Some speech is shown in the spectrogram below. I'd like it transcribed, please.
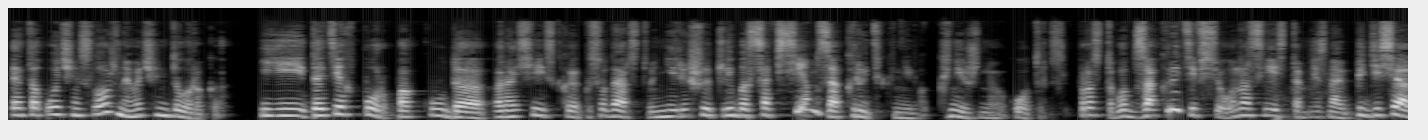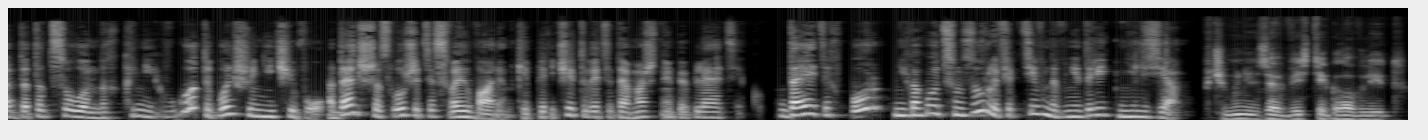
это очень сложно и очень дорого. И до тех пор, покуда российское государство не решит либо совсем закрыть книг, книжную отрасль, просто вот закрыть и все, у нас есть там, не знаю, 50 дотационных книг в год и больше ничего, а дальше слушайте свои валенки, перечитывайте домашнюю библиотеку. До этих пор никакую цензуру эффективно внедрить нельзя. Почему нельзя ввести главлит?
